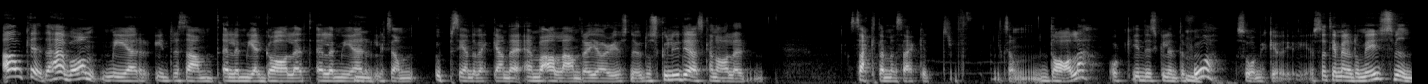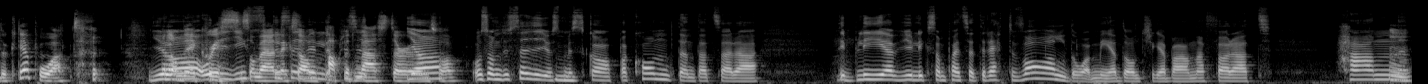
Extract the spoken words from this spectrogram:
ah, okej, det här var mer intressant eller mer galet eller mer liksom, uppseendeväckande än vad alla andra gör just nu. Då skulle ju deras kanaler sakta men säkert liksom, dala och det skulle inte få så mycket. Så att jag menar, de är ju svinduktiga på att... eller om det är Chris gifte som är liksom väl- puppet precis. master ja, och så. Och som du säger just med skapa content, att så här, det blev ju liksom på ett sätt rätt val då med Dolce Gabbana för att han,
